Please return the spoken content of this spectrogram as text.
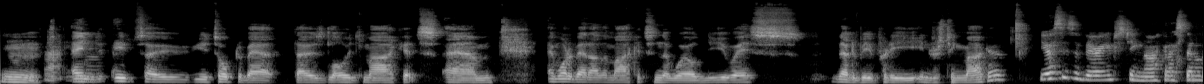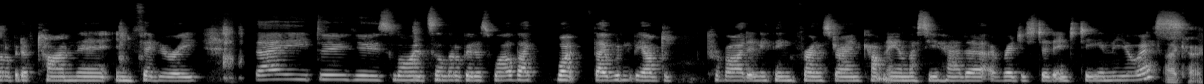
Mm. Uh, And it, so you talked about those Lloyd's markets, um, and what about other markets in the world? The US, that'd be a pretty interesting market. US is a very interesting market. I spent a little bit of time there in February. They do use Lloyd's a little bit as well. They won't. They wouldn't be able to provide anything for an Australian company unless you had a, a registered entity in the US. Okay.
